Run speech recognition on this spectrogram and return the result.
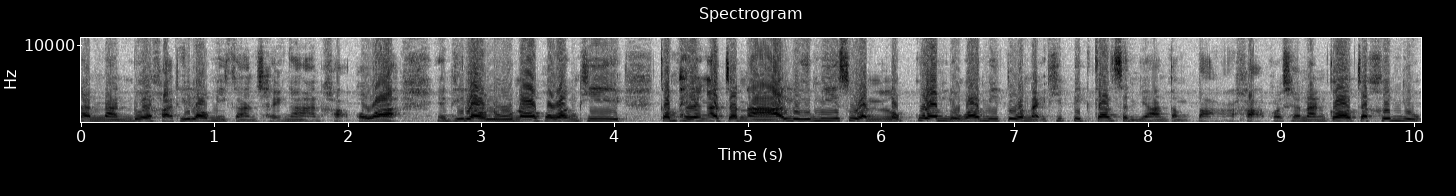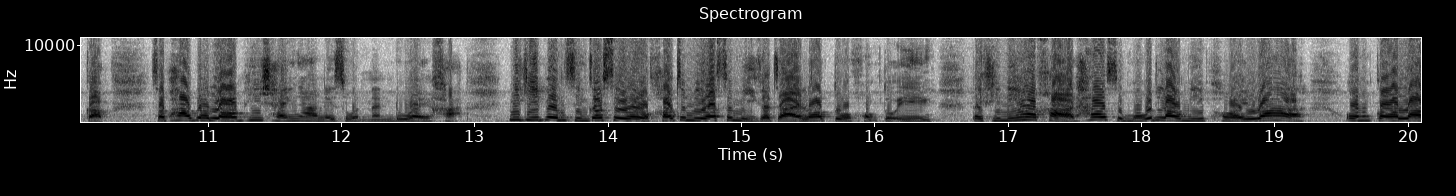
นั้นๆ ด้วยค่ะ ที่เรามีการใช้งานค่ะ เพราะว่าอย่างที่เรารู้เนาะเพราะบางที่กำแพงอาจจะหนาหรือมีส่วนรบกวน หรือว่ามีตัวไหนที่ปิดกั้นสัญญาณต่างๆค่ะ เพราะฉะนั้นก็จะขึ้นอยู่กับสภาพแวดล้อมที่ใช้งานในส่วนนั้นด้วยค่ะเมื่อกี้เป็นซิงเกิลเซลล์เขาจะมีรัศมีกระจายรอบตัวของตัวเอง แต่ทีนี้ค่ะ ถ้าสมมุติเรามีพอยว่า องค์กรเรา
